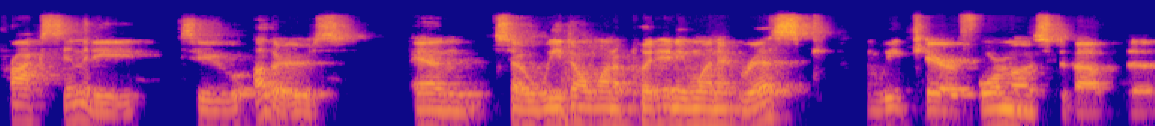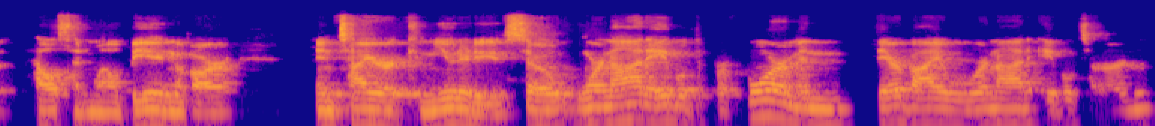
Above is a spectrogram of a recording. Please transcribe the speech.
proximity to others. And so we don't want to put anyone at risk. We care foremost about the health and well being of our entire community. So we're not able to perform, and thereby we're not able to earn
